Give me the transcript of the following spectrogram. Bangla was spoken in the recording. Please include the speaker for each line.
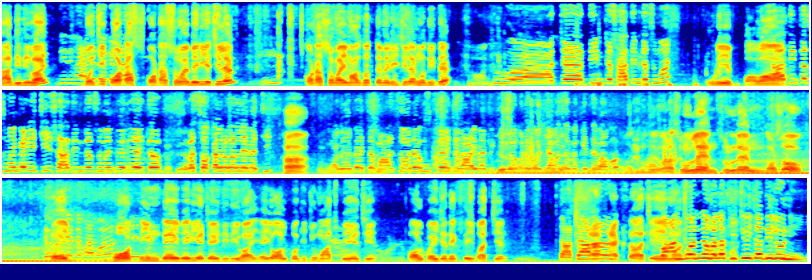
Speaker 1: হ্যাঁ দিদি ভাই বলছি কটা কটার সময় বেরিয়েছিলেন? কটার সময় মাছ ধরতে বেরিয়েছিলেন নদীতে?
Speaker 2: তিনটে সাড়ে তিনটার সময়।
Speaker 1: ওরে বাবা!
Speaker 2: সাড়ে তিনটার সময় বেরিয়েছি সাড়ে তিনটার সময় বেরিয়ে তো এবার সকালবেলা লেবেছি।
Speaker 1: হ্যাঁ।
Speaker 2: লেবে তো মাছ ধরে উঠে এই এবার বিক্রি করে ঘর যাব তবে খেতে পাবো।
Speaker 1: শুনলেন শুনলেন দর্শক?
Speaker 2: খেতে
Speaker 1: ভোর তিনটেই বেরিয়েছে এই দিদি ভাই এই অল্প কিছু মাছ পেয়েছে। অল্প এই যে দেখতেই পাচ্ছেন।
Speaker 2: তাতে আবার
Speaker 1: একটা আছে
Speaker 2: বান বন্যা হলো কিছুই তো দিলুনি।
